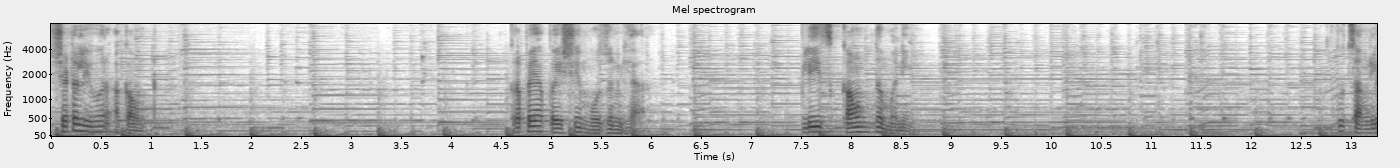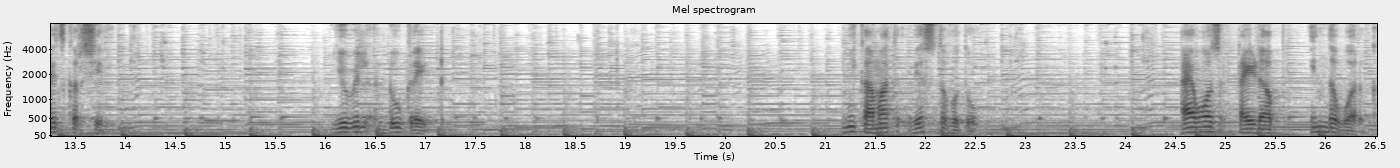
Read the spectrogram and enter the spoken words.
शटल युअर अकाउंट कृपया पैसे मोजून घ्या. प्लीज काउंट द मनी तू चांगलेच करशील. यू विल डू ग्रेट मी कामात व्यस्त होतो. I was tied up in the work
